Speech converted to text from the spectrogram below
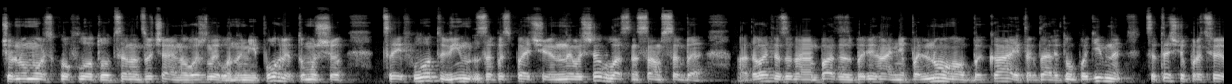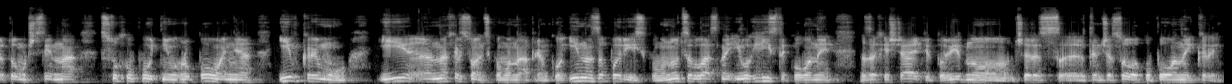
Чорноморського флоту. Це надзвичайно важливо, на мій погляд, тому що цей флот він забезпечує не лише власне сам себе, а давайте задаємо бази зберігання пального, БК і так далі. Тому подібне, це те, що працює в тому числі на сухопутні угруповання і в Криму, і е, на Херсонському напрямку, і на Запорізькому. Ну це власне і логістику вони захищають відповідно через е, тимчасово окупований Крим.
